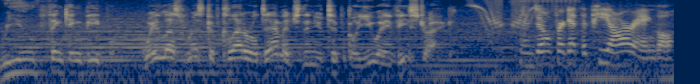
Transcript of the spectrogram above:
Real Thinking people. Way less risk of collateral damage than your typical UAV strike. And don't forget the PR angle.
